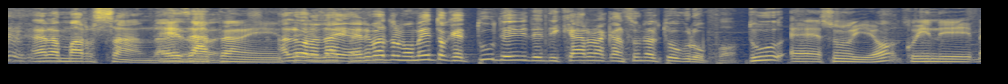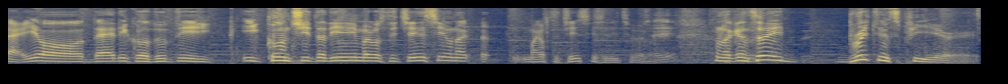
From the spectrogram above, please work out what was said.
Era Marsan. dai, Esattamente, vabbè. Allora, dai, esattamente. è arrivato il momento che tu devi dedicare una canzone al tuo gruppo. Tu eh, sono io, quindi beh, io dedico tutti i, concittadini marosticensi una eh, marosticensi si dice vero? Una canzone di Britney Spears.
